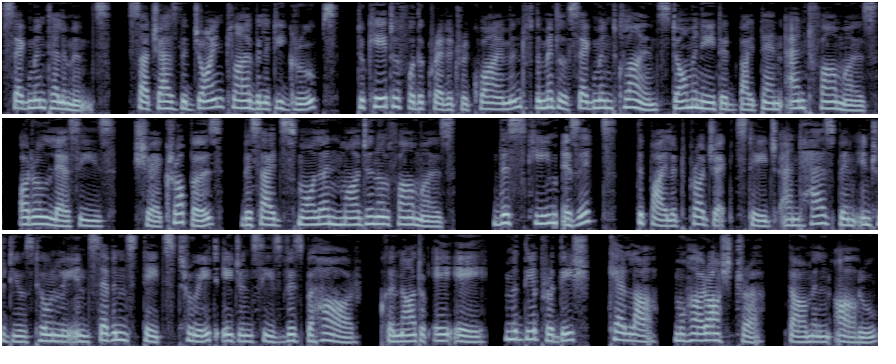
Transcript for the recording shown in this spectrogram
segment elements such as the joint liability groups, to cater for the credit requirement of the middle segment clients dominated by tenant farmers, rural lessees, sharecroppers, besides small and marginal farmers. This scheme is its the pilot project stage and has been introduced only in seven states through eight agencies viz Bihar, Karnataka AA, Madhya Pradesh, Kerala, Maharashtra, Tamil Nadu,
